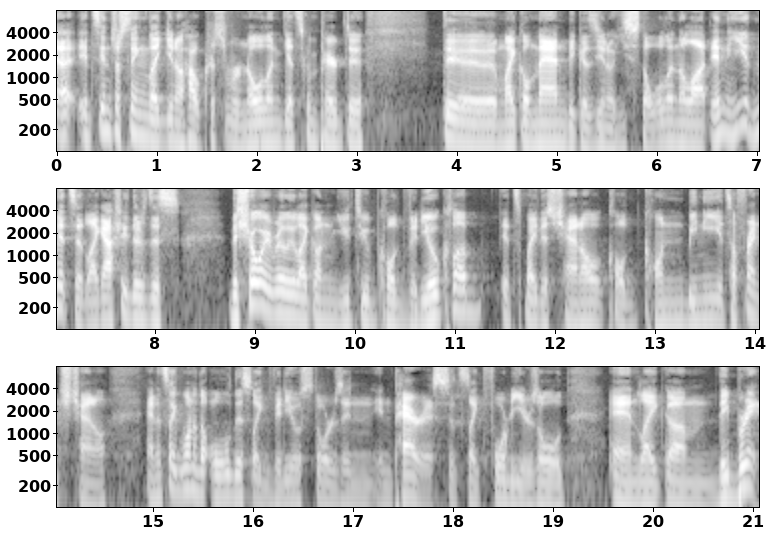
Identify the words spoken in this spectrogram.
uh, it's interesting like you know how christopher nolan gets compared to to Michael Mann because you know he's stolen a lot, and he admits it. Like actually, there's this the show I really like on YouTube called Video Club. It's by this channel called Konbini. It's a French channel, and it's like one of the oldest like video stores in in Paris. It's like 40 years old, and like um they bring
